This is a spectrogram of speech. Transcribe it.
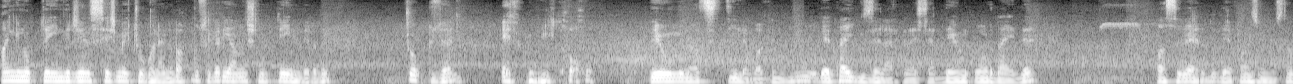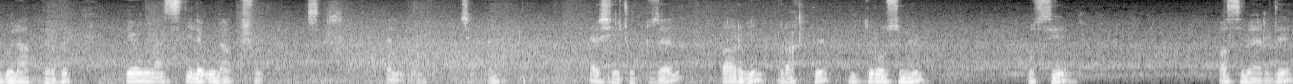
hangi noktaya indireceğinizi seçmek çok önemli. Bak bu sefer yanlış noktaya indirdim. Çok güzel. Edmund De Jong'un asistiyle bakın. Bu detay güzel arkadaşlar. De Jong oradaydı. Pası verdi. Defans oyuncusuna gol attırdı. De Jong'un asistiyle gol atmış oldu arkadaşlar. Güzel. Gerçekten. Her şey çok güzel. Darwin bıraktı. Victor Osimhen. Osi. Pası verdi.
